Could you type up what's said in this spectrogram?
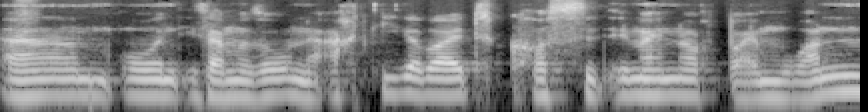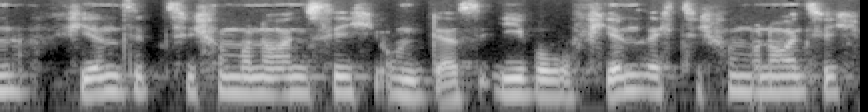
Ähm, und ich sag mal so, eine 8 Gigabyte kostet immerhin noch beim One 74,95 und das Evo 64,95.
